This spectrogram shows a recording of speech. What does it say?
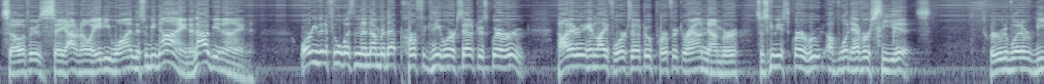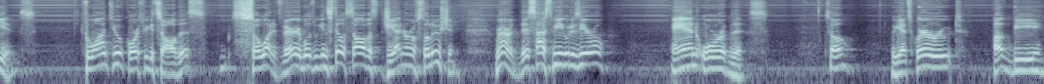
So if it was, say, I don't know, 81, this would be 9, and that would be a 9. Or even if it wasn't a number that perfectly works out to a square root. Not everything in life works out to a perfect round number, so it's going to be a square root of whatever c is. Square root of whatever b is. If we want to, of course, we could solve this. So what? It's variables. We can still solve a general solution. Remember, this has to be equal to 0 and or this. So we get square root of b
